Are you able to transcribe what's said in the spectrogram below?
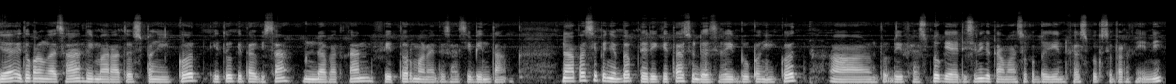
ya itu kalau nggak salah 500 pengikut itu kita bisa mendapatkan fitur monetisasi bintang Nah, apa sih penyebab dari kita sudah 1000 pengikut uh, untuk di Facebook ya? Di sini kita masuk ke bagian Facebook seperti ini.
